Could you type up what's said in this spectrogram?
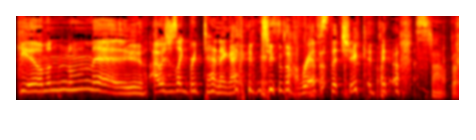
given to me. I was just like pretending I could do the riffs that she could do. stop it.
